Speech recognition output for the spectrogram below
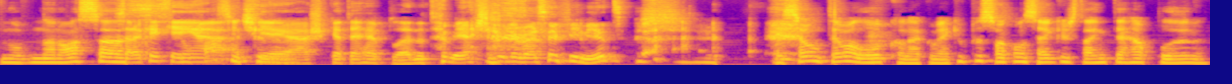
não- na nossa. Será que quem, faz sentido, quem né? acha que a Terra é plana também acha que o universo é infinito? Esse é um tema louco, né? Como é que o pessoal consegue acreditar em terra plana?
